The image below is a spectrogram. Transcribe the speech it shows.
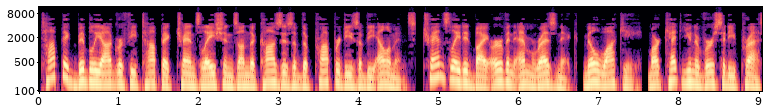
Topic bibliography Topic Translations on the Causes of the Properties of the Elements, translated by Irvin M. Resnick, Milwaukee, Marquette University Press,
